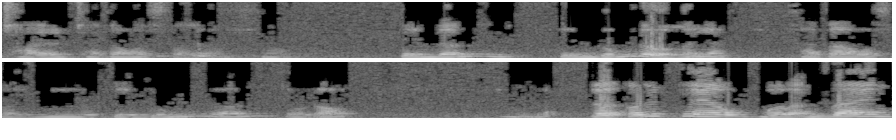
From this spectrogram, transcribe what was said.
chạy chạy tao tìm đến tìm đúng đường đó nha chạy tao nhiều tìm đúng đến chỗ đó rồi có tiếp theo mời bạn Giang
